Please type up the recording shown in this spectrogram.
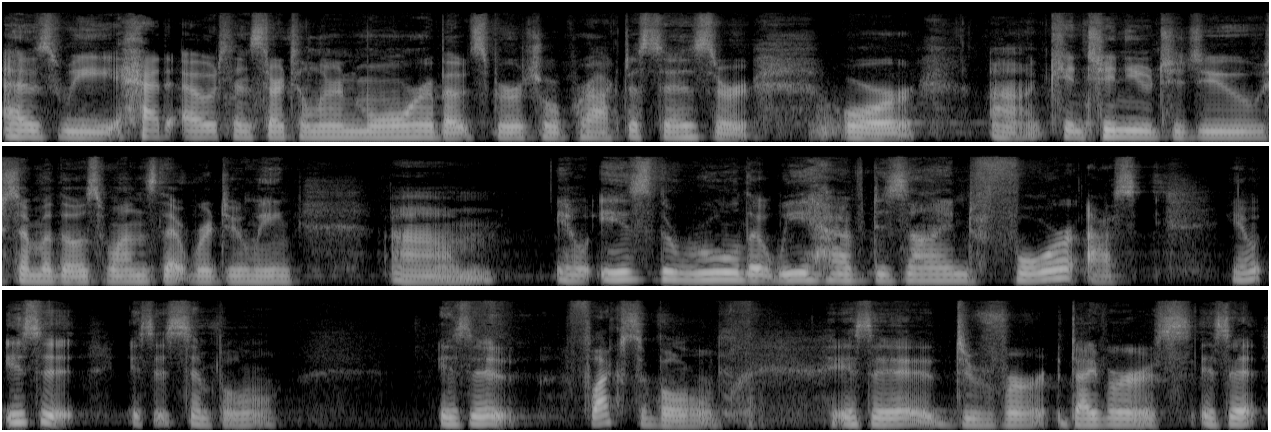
as we head out and start to learn more about spiritual practices or, or uh, continue to do some of those ones that we're doing, um, you know, is the rule that we have designed for us, you know, is it, is it simple? Is it flexible? Is it diver- diverse? Is it,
